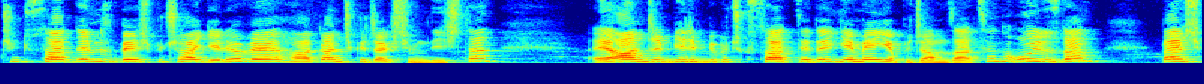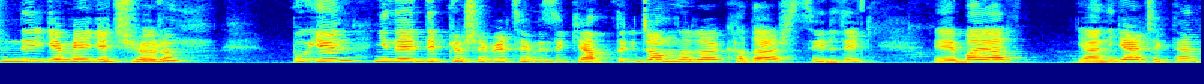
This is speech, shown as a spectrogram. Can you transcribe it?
Çünkü saatlerimiz 5.30'a geliyor ve Hakan çıkacak şimdi işten. E, anca bir, bir buçuk saatte de yemeği yapacağım zaten. O yüzden ben şimdi yemeğe geçiyorum. Bugün yine dip köşe bir temizlik yaptık. Camlara kadar sildik. E, bayağı yani gerçekten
